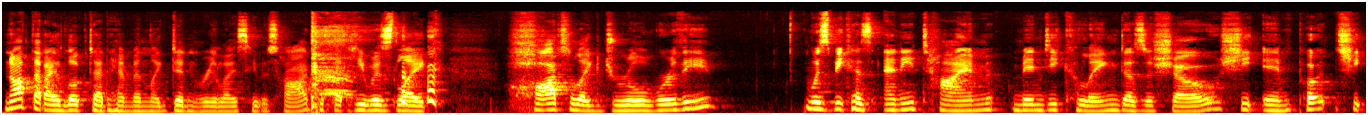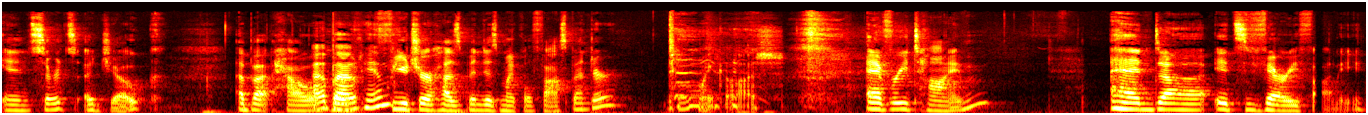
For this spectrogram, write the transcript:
not that I looked at him and like didn't realize he was hot, but that he was like hot like drool worthy was because anytime Mindy Kaling does a show, she input she inserts a joke about how her About him? future husband is Michael Fassbender Oh my gosh. every time. And uh, it's very funny.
